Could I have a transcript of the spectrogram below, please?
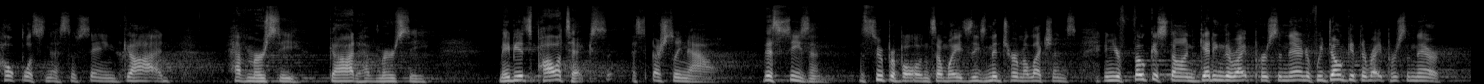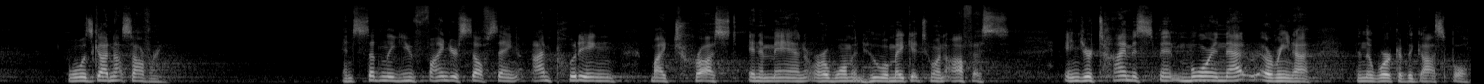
helplessness of saying, God, have mercy. God, have mercy. Maybe it's politics, especially now, this season, the Super Bowl in some ways, these midterm elections, and you're focused on getting the right person there. And if we don't get the right person there, well, was God not sovereign? And suddenly you find yourself saying, I'm putting my trust in a man or a woman who will make it to an office. And your time is spent more in that arena than the work of the gospel.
